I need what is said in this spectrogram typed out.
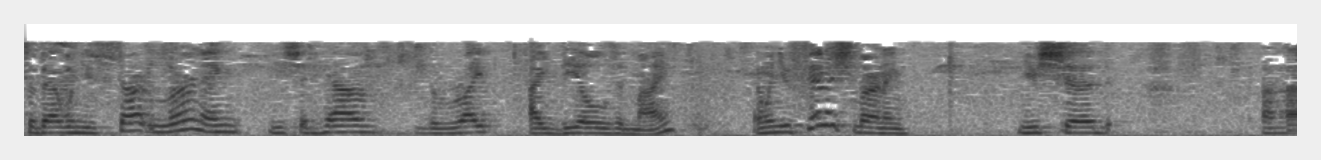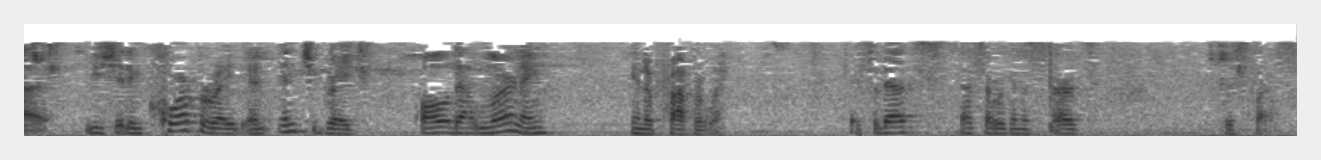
So that when you start learning, you should have the right ideals in mind. And when you finish learning, you should uh, you should incorporate and integrate all of that learning in a proper way. Okay, so that's that's how we're going to start this class.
